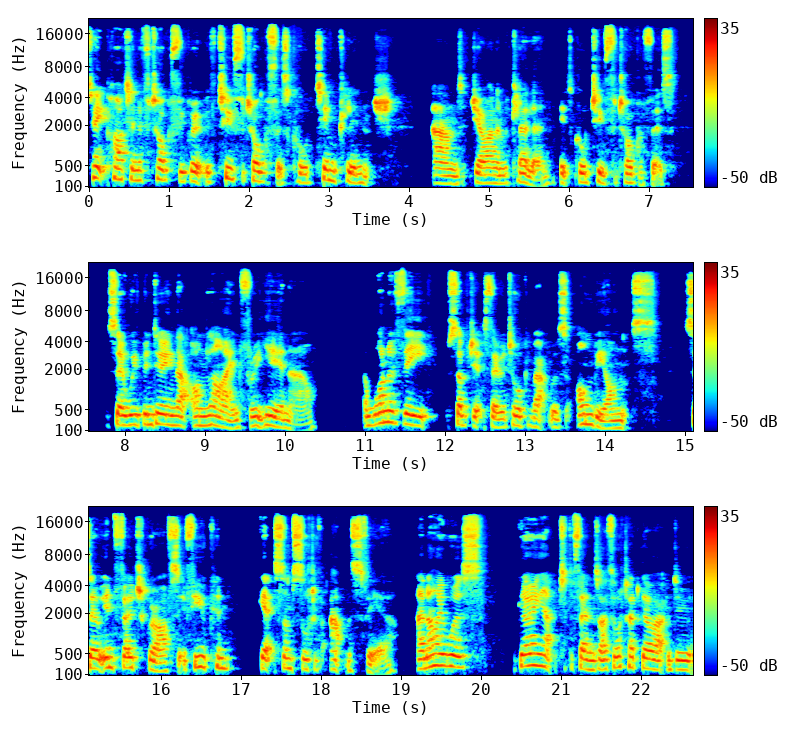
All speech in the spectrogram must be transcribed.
take part in a photography group with two photographers called Tim Clinch and Joanna McClellan. It's called Two Photographers. So we've been doing that online for a year now. And one of the subjects they were talking about was ambience. So in photographs, if you can get some sort of atmosphere, and I was going out to the fens, I thought I'd go out and do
